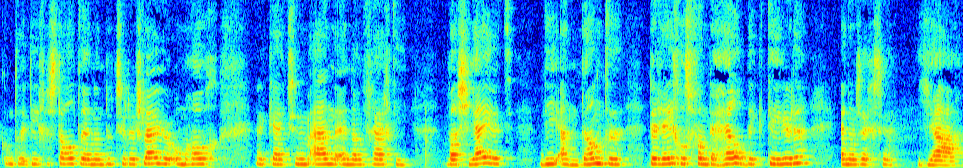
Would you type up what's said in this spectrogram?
komt die gestalte en dan doet ze de sluier omhoog. En dan kijkt ze hem aan en dan vraagt hij, was jij het die aan Dante de regels van de hel dicteerde? En dan zegt ze, ja.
